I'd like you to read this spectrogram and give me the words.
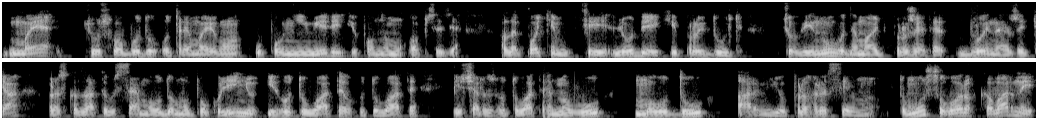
ми цю свободу отримаємо у повній мірі і в повному обсязі. Але потім ці люди, які пройдуть цю війну, вони мають прожити двойне життя, розказати все молодому поколінню і готувати, готувати і ще раз готувати нову молоду армію прогресивну, тому що ворог коварний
